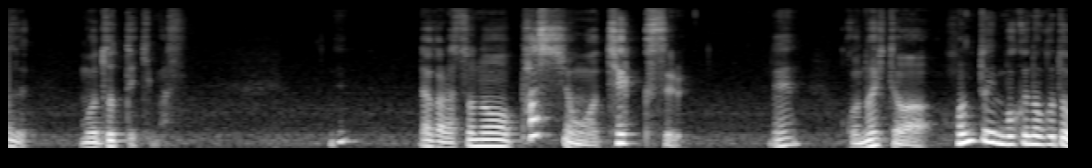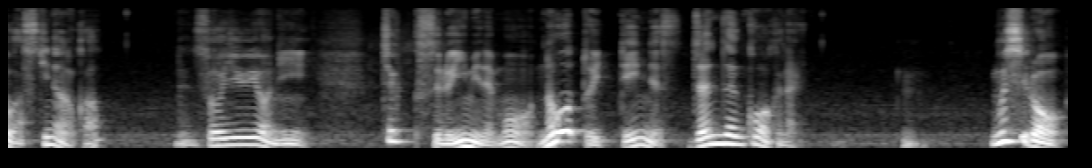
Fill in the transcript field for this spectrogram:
ず戻ってきます、だからそのパッションをチェックする、ね、この人は本当に僕のことが好きなのか、ね、そういうようにチェックする意味でもノーと言っていいんです。全然怖くない、うん、むしろ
